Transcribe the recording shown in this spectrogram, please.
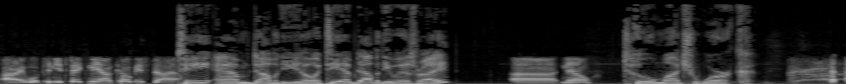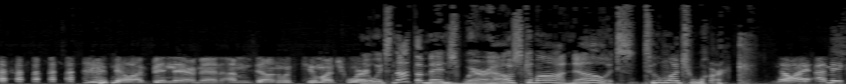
All right. Well, can you take me out Kobe style? TMW. You know what TMW is, right? Uh, no. Too much work. no, I've been there, man. I'm done with too much work. No, it's not the Men's Wearhouse. Come on. No, it's too much work. No, I, I make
